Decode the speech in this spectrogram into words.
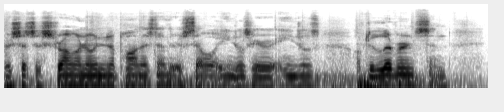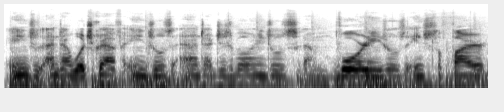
There's such a strong anointing upon this. Now there's several angels here, angels of deliverance and angels anti-witchcraft, angels anti-Jezebel angels, um, war angels, angels of fire.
